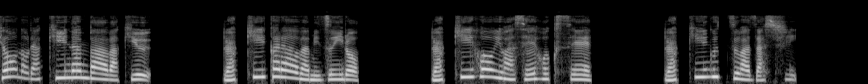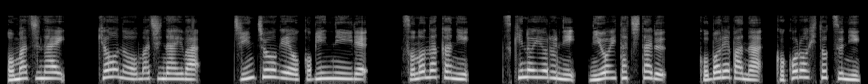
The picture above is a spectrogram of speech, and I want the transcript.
今日のラッキーナンバーは9。ラッキーカラーは水色。ラッキーフォーイは西北西。ラッキーグッズは雑誌。おまじない。今日のおまじないは、沈丁毛を小瓶に入れ、その中に、月の夜に匂い立ちたる、こぼれ花、心一つに、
